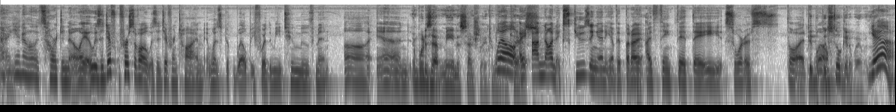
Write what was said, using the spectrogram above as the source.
Uh, you know, it's hard to know. It was a different. First of all, it was a different time. It was b- well before the Me Too movement, uh, and And what does that mean essentially in terms well, of the I? I'm not excusing any of it, but I, I think that they sort of thought People well, could still get away with it. Yeah,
